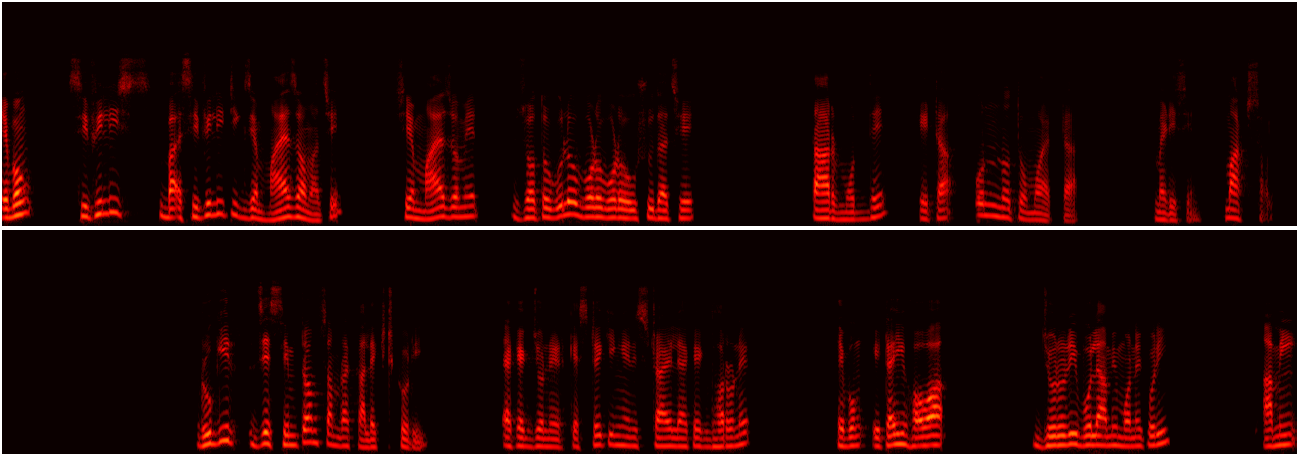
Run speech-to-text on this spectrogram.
এবং সিফিলিস বা সিফিলিটিক যে মায়াজম আছে, সে মায়াজমের যতগুলো বড়, বড় ওষুধ আছে তার মধ্যে এটা অন্যতম একটা মেডিসিন, মার্কসল। রুগীর যে সিম্পটমস আমরা কালেক্ট করি, একেকজনের কেস টেকিং এর স্টাইল এক এক ধরনের এবং এটাই হওয়া জরুরি বলে আমি মনে করি। আমি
